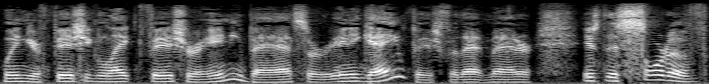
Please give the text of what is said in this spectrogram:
when you're fishing lake fish or any bass or any game fish for that matter, is this sort of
